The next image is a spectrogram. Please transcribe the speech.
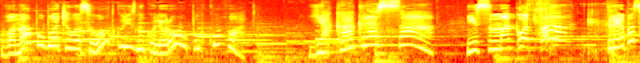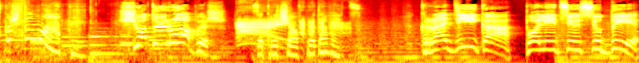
вона побачила солодку різнокольорову пухкувату. Яка краса! І смакота! Треба скуштувати. Що ти робиш? закричав продавець. Крадійка! Поліцію сюди!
